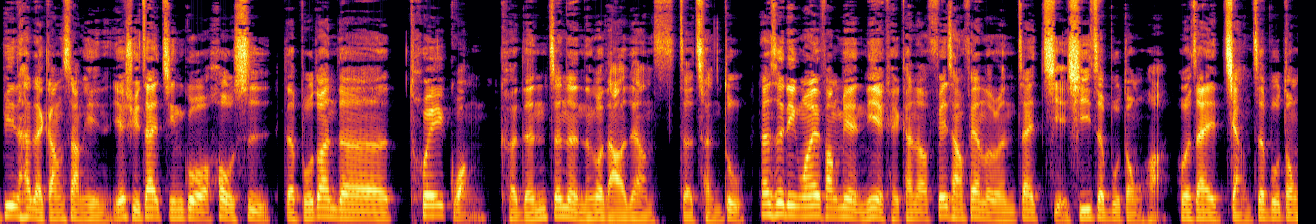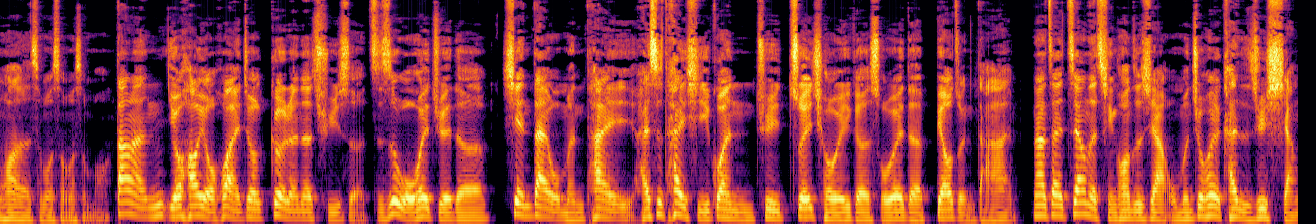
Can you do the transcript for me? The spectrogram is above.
毕竟他才刚上映，也许在经过后世的不断的推广，可能真的能够达到这样子的程度。但是另外一方面，你也可以看到非常非常多人在解析这部动画，或者在讲这部动画的什么什么什么。当然有好有坏，就个人的取舍。只是我。会觉得现代我们太还是太习惯去追求一个所谓的标准答案。那在这样的情况之下，我们就会开始去想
